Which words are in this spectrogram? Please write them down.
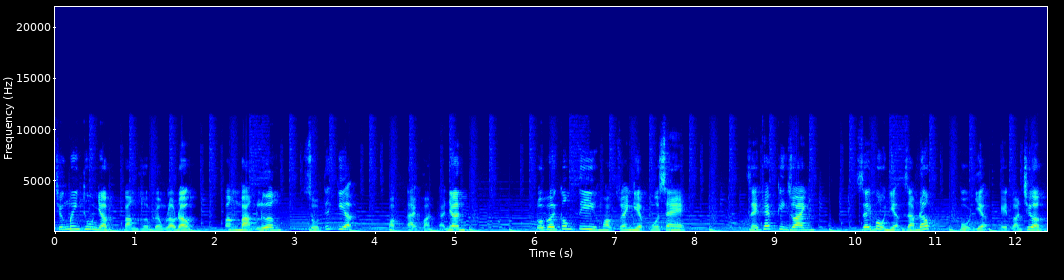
chứng minh thu nhập bằng hợp đồng lao động, bằng bảng lương, sổ tiết kiệm hoặc tài khoản cá nhân. Đối với công ty hoặc doanh nghiệp mua xe, giấy phép kinh doanh, giấy bổ nhiệm giám đốc, bổ nhiệm kế toán trưởng,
